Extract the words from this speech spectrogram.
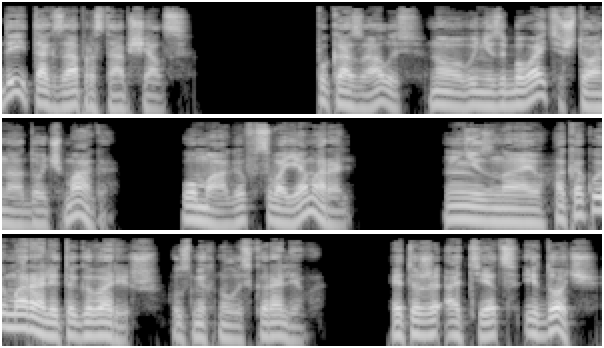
Да и так запросто общался. Показалось, но вы не забывайте, что она дочь мага. У магов своя мораль. «Не знаю, о какой морали ты говоришь?» — усмехнулась королева. «Это же отец и дочь.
